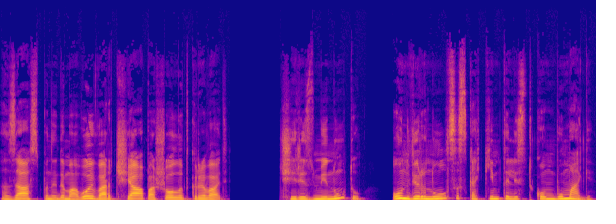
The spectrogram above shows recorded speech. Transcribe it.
Заспанный домовой ворча пошел открывать. Через минуту он вернулся с каким-то листком бумаги.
